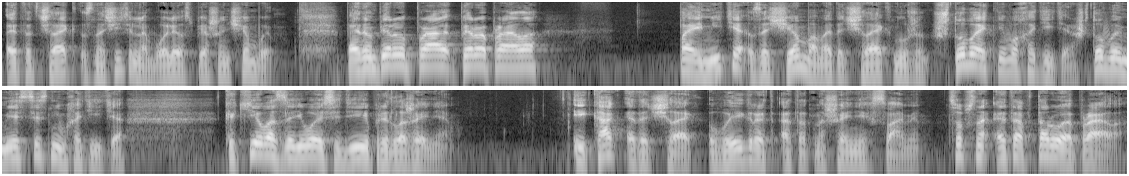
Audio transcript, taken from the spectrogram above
этот человек значительно более успешен, чем вы. Поэтому первое, первое правило – поймите, зачем вам этот человек нужен, что вы от него хотите, что вы вместе с ним хотите, какие у вас для него есть идеи и предложения – и как этот человек выиграет от отношений с вами. Собственно, это второе правило.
